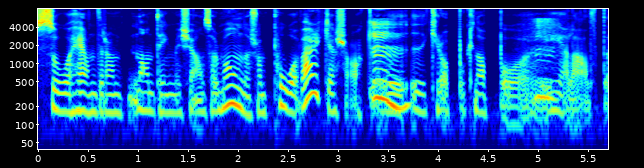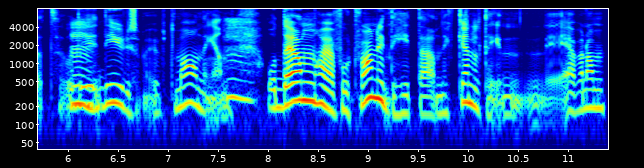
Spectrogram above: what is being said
så händer det någonting med könshormoner som påverkar saker mm. i, i, kropp och knopp och i mm. hela alltet. Och det, mm. det är ju liksom utmaningen. Mm. Och den har jag fortfarande inte hittat nyckeln till. Även om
